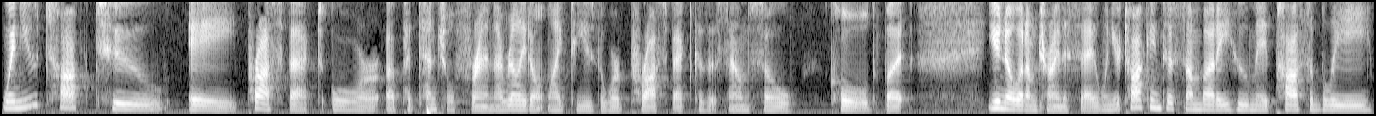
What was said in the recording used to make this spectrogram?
When you talk to a prospect or a potential friend, I really don't like to use the word prospect because it sounds so cold, but you know what I'm trying to say. When you're talking to somebody who may possibly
